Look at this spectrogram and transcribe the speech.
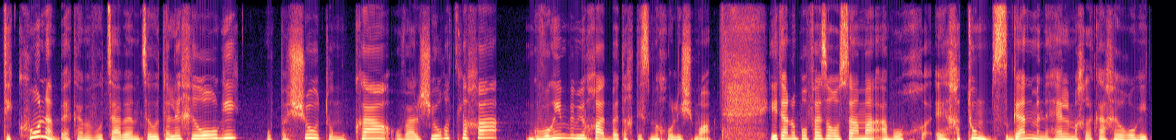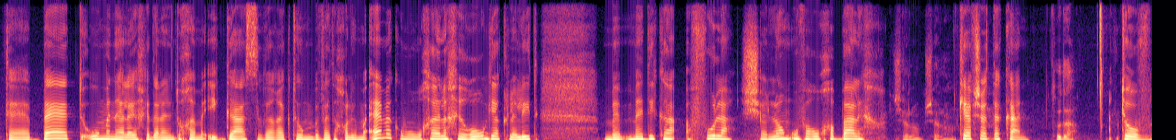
תיקון הבקע מבוצע באמצעות הליך כירורגי, הוא פשוט, הוא מוכר, ובעל שיעור הצלחה גבוהים במיוחד, בטח תשמחו לשמוע. איתנו פרופסור אוסאמה אבו חתום, סגן מנהל מחלקה כירורגית אה, ב', הוא מנהל היחידה לניתוחי מעי גס ורקטום בבית החולים העמק, הוא מומחה לכירורגיה כללית במדיקה עפולה. שלום וברוך הבא לך. שלום, שלום. כיף שאתה כאן. תודה. טוב.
